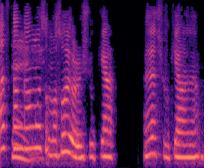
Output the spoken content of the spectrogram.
啊，刚刚为什么说有人休假？还在修家这样？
